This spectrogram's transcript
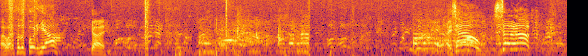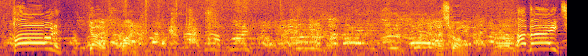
Wait, wait for the foot here. Go. It's held. Seven up. Hold. Go. One. That's strong. Up eight.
